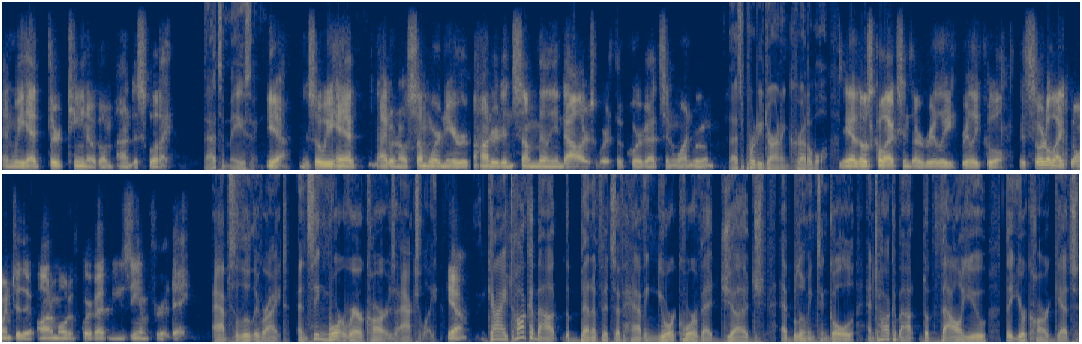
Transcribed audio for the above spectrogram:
and we had 13 of them on display. That's amazing. Yeah. So we had, I don't know, somewhere near a hundred and some million dollars worth of Corvettes in one room. That's pretty darn incredible. Yeah, those collections are really, really cool. It's sort of like going to the Automotive Corvette Museum for a day. Absolutely right. And seeing more rare cars, actually. Yeah. Guy, talk about the benefits of having your Corvette judged at Bloomington Gold and talk about the value that your car gets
